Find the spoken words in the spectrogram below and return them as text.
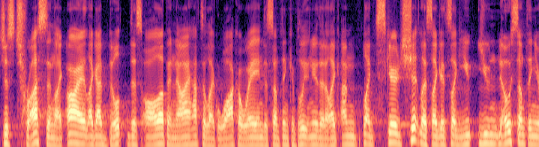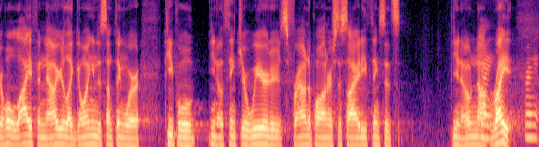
just trust and like, all right, like I built this all up and now I have to like walk away into something completely new that like I'm like scared shitless. Like it's like you you know something your whole life and now you're like going into something where people, you know, think you're weird or it's frowned upon or society thinks it's, you know, not right. Right.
